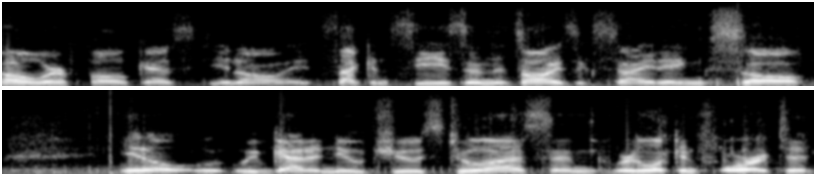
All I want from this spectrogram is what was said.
Oh, we're focused. You know, it's second season. It's always exciting. So, you know, we've got a new juice to us, and we're looking forward to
